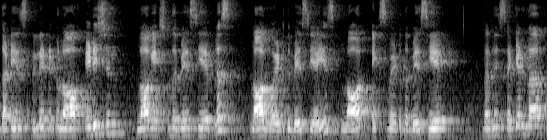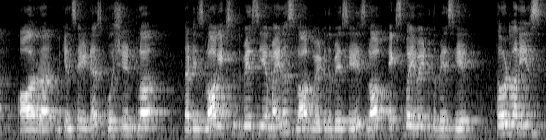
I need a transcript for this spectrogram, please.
that is related to law of addition log x to the base a plus log y to the base a is log x y to the base a. That is second law or uh, we can say it as quotient law. That is log x to the base a minus log y to the base a is log x by y to the base a. Third one is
